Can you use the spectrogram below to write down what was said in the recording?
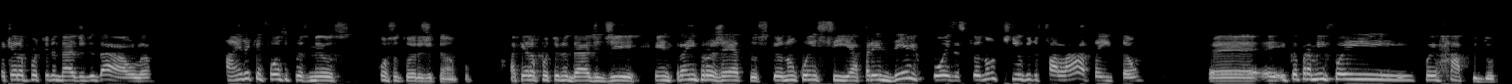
daquela oportunidade de dar aula, ainda que fosse para os meus consultores de campo. Aquela oportunidade de entrar em projetos que eu não conhecia, aprender coisas que eu não tinha ouvido falar até então. É, então, para mim, foi, foi rápido.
